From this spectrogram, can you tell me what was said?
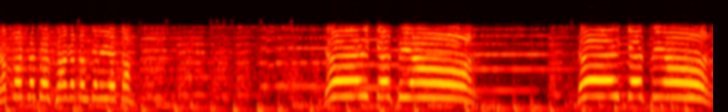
చప్పట్లతో స్వాగతం తెలియజేద్దాం. జై కేసీఆర్! జై కేసీఆర్!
